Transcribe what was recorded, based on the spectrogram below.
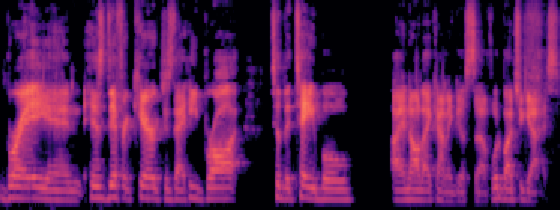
Bray and his different characters that he brought to the table uh, and all that kind of good stuff. What about you guys?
